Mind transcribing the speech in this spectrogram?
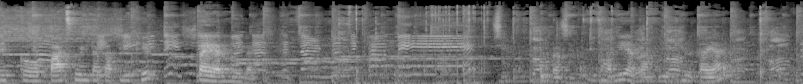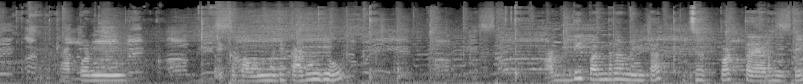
एक पाच मिनिटात आपली खीर तयार होईल झाली आता आपली खीर तयार. आपण एका बाउलमध्ये काढून घेऊ. अगदी पंधरा मिनटात झटपट तयार होते.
